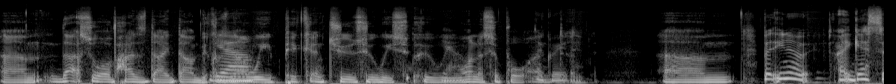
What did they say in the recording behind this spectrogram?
um, that sort of has died down because Yeah. now we pick and choose who we who we Yeah. want to support. And, Agreed. Um, But you know, I guess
